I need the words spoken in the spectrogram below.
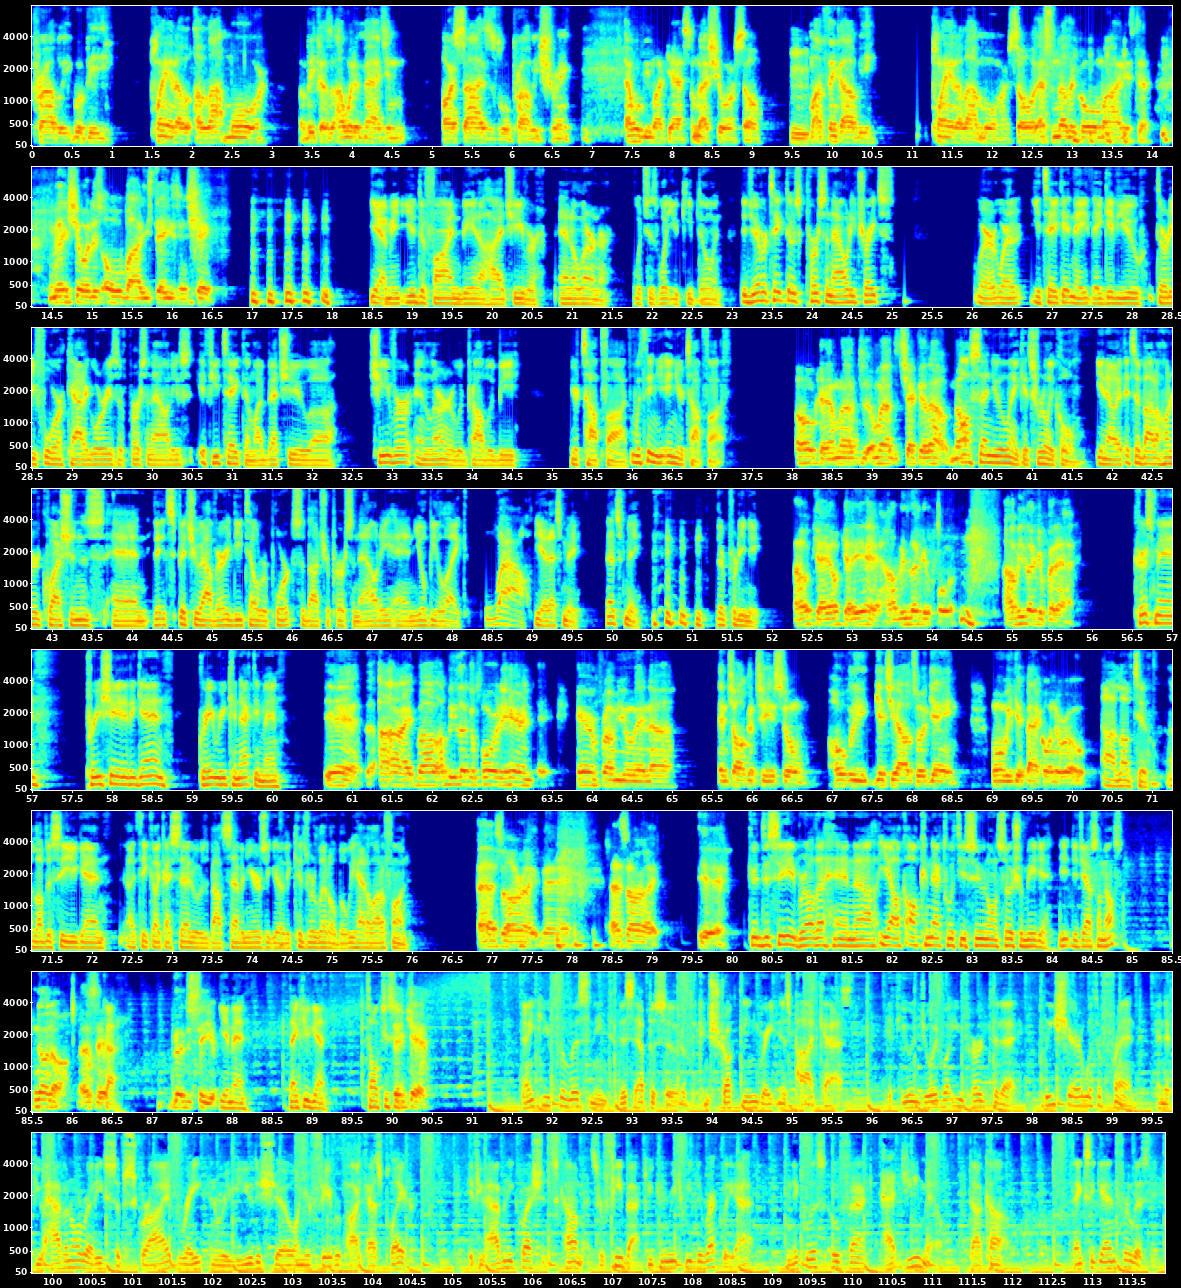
probably will be playing a, a lot more because I would imagine our sizes will probably shrink. That would be my guess. I'm not sure. So mm. I think I'll be playing a lot more. So that's another goal of mine is to make sure this old body stays in shape. yeah, I mean, you define being a high achiever and a learner, which is what you keep doing. Did you ever take those personality traits where where you take it and they, they give you 34 categories of personalities? If you take them, I bet you uh, achiever and learner would probably be your top five within in your top five. Okay, I'm gonna, have to, I'm gonna have to check that out. No. I'll send you a link. It's really cool. You know, it's about hundred questions, and it spits you out very detailed reports about your personality, and you'll be like, "Wow, yeah, that's me. That's me." They're pretty neat. Okay, okay, yeah, I'll be looking for. It. I'll be looking for that. Chris, man, appreciate it again. Great reconnecting, man. Yeah. All right, well, I'll be looking forward to hearing hearing from you and uh and talking to you soon hopefully get you out to a game when we get back on the road. I'd love to. I'd love to see you again. I think, like I said, it was about seven years ago. The kids were little, but we had a lot of fun. That's all right, man. That's all right. Yeah. Good to see you, brother. And uh, yeah, I'll, I'll, connect with you soon on social media. Did you have something else? No, no. That's it. Okay. Good to see you. Yeah, man. Thank you again. Talk to you soon. Take care. Thank you for listening to this episode of the Constructing Greatness podcast. If you enjoyed what you've heard today, please share it with a friend. And if you haven't already, subscribe, rate, and review the show on your favorite podcast player. If you have any questions, comments, or feedback, you can reach me directly at nicholasofac at gmail.com. Thanks again for listening.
